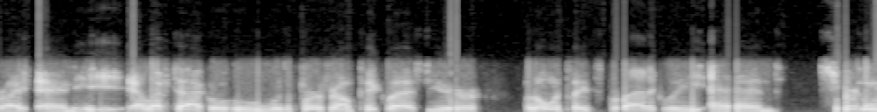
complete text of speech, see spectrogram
right? And he a left tackle who was a first round pick last year, but only played sporadically and certainly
